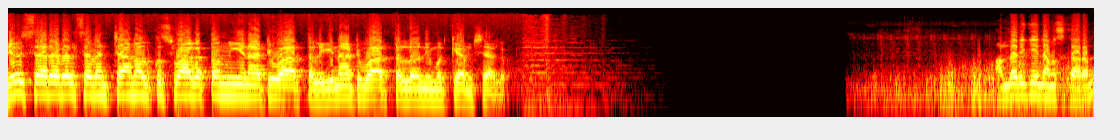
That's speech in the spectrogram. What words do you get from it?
న్యూస్ సెవెన్ సెవెన్ ఛానల్కు స్వాగతం. ఈనాటి వార్తలు ఈనాటి వార్తల్లోని ముఖ్యాంశాలు. అందరికీ నమస్కారం.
